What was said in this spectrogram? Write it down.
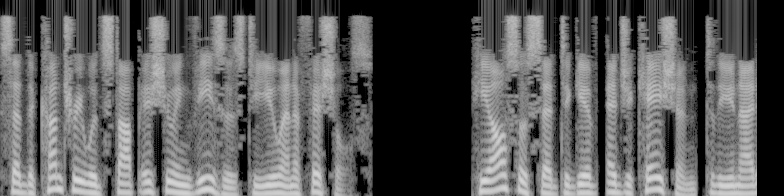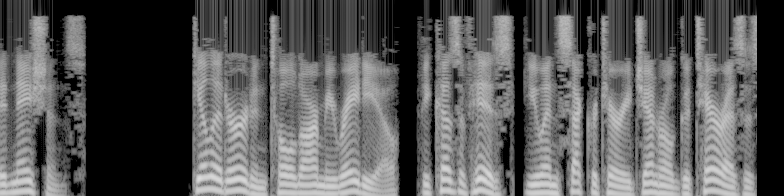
said the country would stop issuing visas to UN officials. He also said to give education to the United Nations. Gilad Erdan told Army Radio, because of his, UN Secretary General Guterres's,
